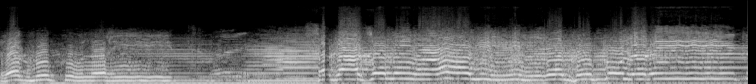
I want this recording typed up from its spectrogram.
રઘુકુલ રીત. સદા ચલી આવી રઘુકુલ રીત.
